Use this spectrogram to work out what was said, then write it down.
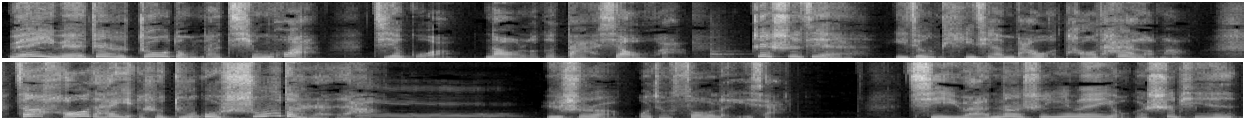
原以为这是周董的情话，结果闹了个大笑话。这世界已经提前把我淘汰了吗？咱好歹也是读过书的人呀，于是我就搜了一下，起源呢是因为有个视频，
